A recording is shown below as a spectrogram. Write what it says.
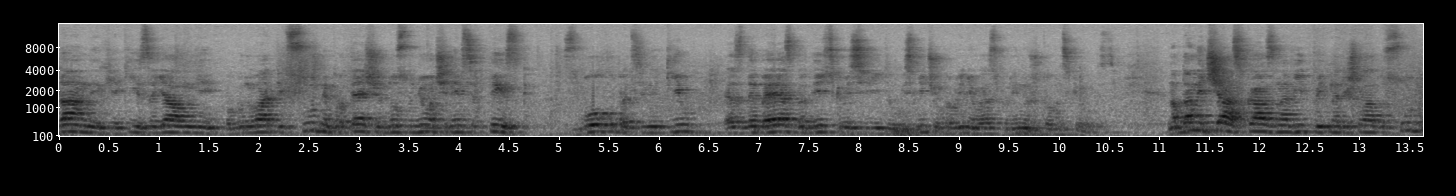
даних, які заявлені обвинуват підсудним про те, що відносно нього чинився тиск з боку працівників СДБС Бердичського світу і слідчого управління ВС України Житомирської області. На даний час вказана відповідь надійшла до суду.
